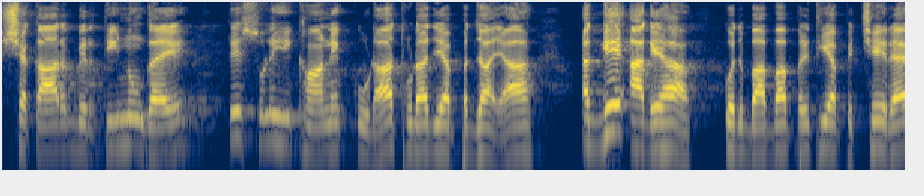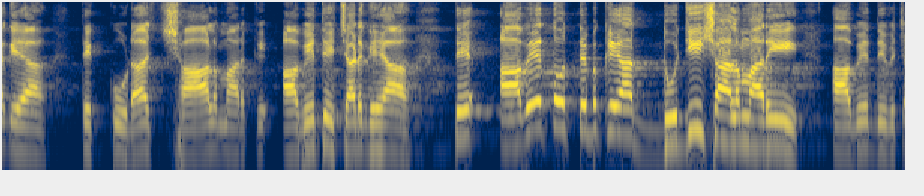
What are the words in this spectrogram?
ਸ਼ਿਕਾਰ ਬਿਰਤੀ ਨੂੰ ਗਏ, ਤੇ ਸੁਲਹੀ ਖਾਨ ਨੇ ਘੋੜਾ ਥੋੜਾ ਜਿਹਾ ਭਜਾਇਆ ਅੱਗੇ ਆ ਗਿਆ, ਕੁਝ ਬਾਬਾ ਪ੍ਰਿਥੀਆ ਪਿੱਛੇ ਰਹਿ ਗਿਆ, ਤੇ ਘੋੜਾ ਛਾਲ ਮਾਰ ਕੇ ਆਵੇ ਤੇ ਚੜ ਗਿਆ ਤੇ ਆਵੇ ਤੋਂ ਤਿਬਕਿਆ ਦੂਜੀ ਛਾਲ ਮਾਰੀ ਆਵੇ ਦੇ ਵਿੱਚ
